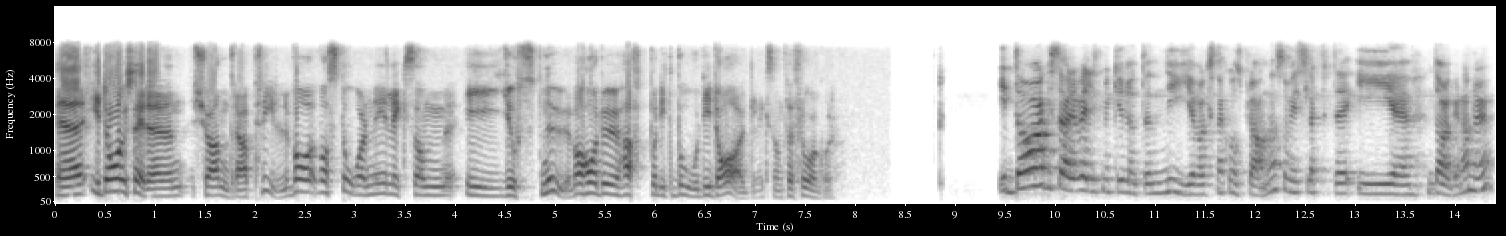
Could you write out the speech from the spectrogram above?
Eh, idag så är det den 22 april. Vad, vad, står ni liksom i just nu? Vad har du haft på ditt bord idag liksom, för frågor? Idag så är det väldigt mycket runt den nya vaccinationsplanen som vi släppte i eh, dagarna nu.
